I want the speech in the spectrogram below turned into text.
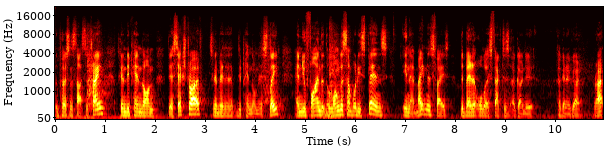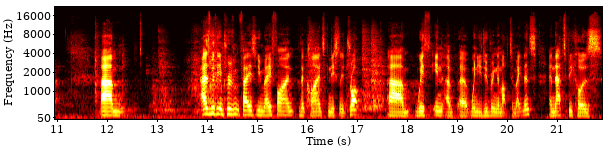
the person starts to train. It's going to depend on their sex drive. It's going to depend on their sleep. And you'll find that the longer somebody spends in that maintenance phase, the better all those factors are going to, are going to go, right? Um, as with the improvement phase, you may find that clients initially drop um, within a, uh, when you do bring them up to maintenance, and that's because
